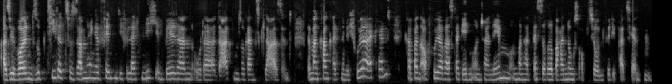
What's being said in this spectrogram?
Also wir wollen subtile Zusammenhänge finden, die vielleicht nicht in Bildern oder Daten so ganz klar sind. Wenn man Krankheiten nämlich früher erkennt, kann man auch früher was dagegen unternehmen und man hat bessere Behandlungsoptionen für die Patienten.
